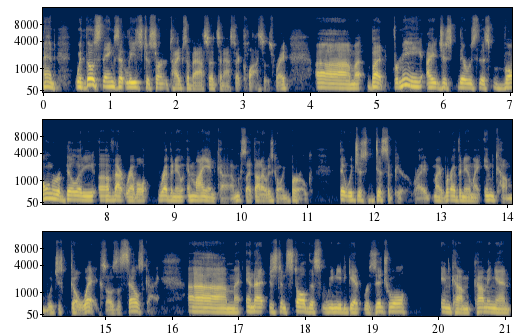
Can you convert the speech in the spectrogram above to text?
And with those things, it leads to certain types of assets and asset classes, right? Um, but for me, I just there was this vulnerability of that revel, revenue in my income because I thought I was going broke that would just disappear, right? My revenue, my income would just go away because I was a sales guy. Um, and that just installed this we need to get residual income coming in,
